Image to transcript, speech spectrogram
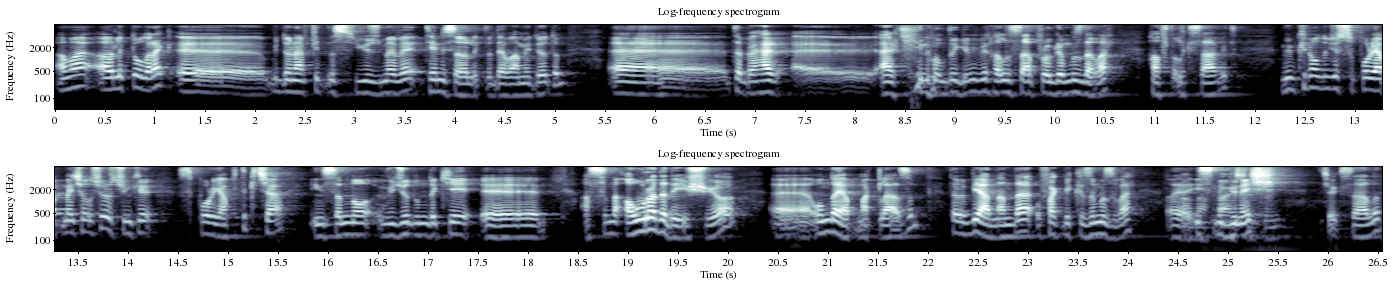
Ama ağırlıklı olarak e, bir dönem fitness, yüzme ve tenis ağırlıklı devam ediyordum. E, tabii her e, erkeğin olduğu gibi bir halı saha programımız da var. Haftalık sabit. Mümkün olduğunca spor yapmaya çalışıyoruz. Çünkü spor yaptıkça insanın o vücudundaki e, aslında aura da değişiyor. E, onu da yapmak lazım. Tabii bir yandan da ufak bir kızımız var. E, ismi. Güneş. Çok sağ olun.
